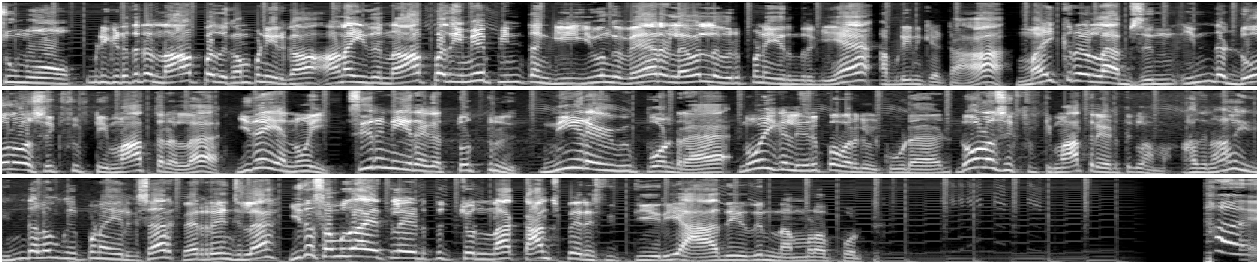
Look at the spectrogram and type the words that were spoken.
சுமோ இப்படி கிட்டத்தட்ட நாற்பது கம்பெனி இருக்கான் ஆனா இது நாற்பதையுமே பின்தங்கி இவங்க வேற லெவல்ல விற்பனை இருந்திருக்கு. ஏன் அப்படின்னு கேட்டா மைக்ரோ லேப்ஸின் இந்த டோலோ சிக்ஸ் பிப்டி மாத்திரல இதய நோய் சிறுநீரக தொற்று நீரிழிவு போன்ற நோய்கள் இருப்பவர்கள் கூட டோலோ சிக்ஸ் பிப்டி மாத்திரை எடுத்துக்கலாமா? அதனால இந்த அளவுக்கு விற்பனை ஆயிருக்கு சார். வேற ரேஞ்சில் இதை சமுதாயத்தில் எடுத்து சொன்னா கான்ஸ்பேரசி தியரி அது இது நம்மள போட்டு Hi.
